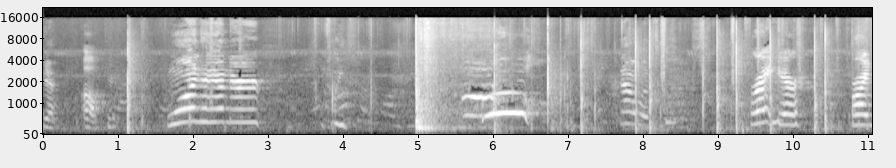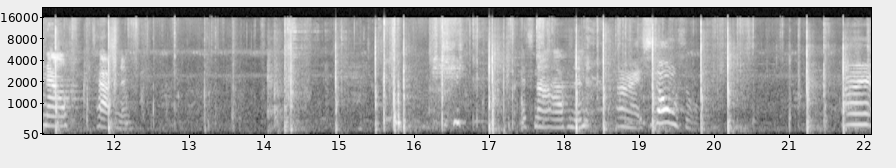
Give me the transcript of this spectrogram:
Yeah. Oh. One-hander. Please. That was Right here, right now, it's happening. It's not happening. Alright, stone sword. Alright,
